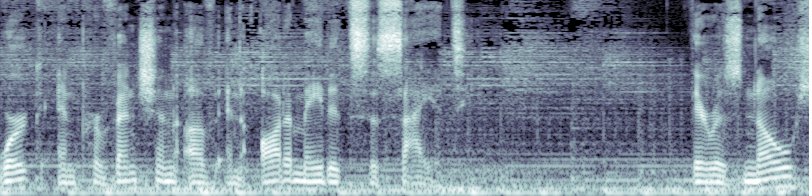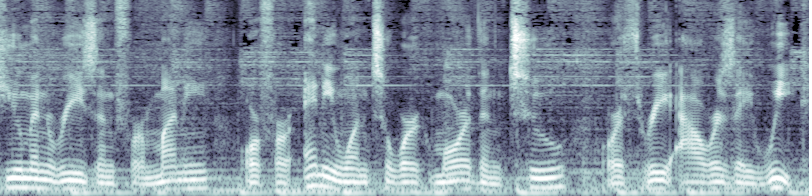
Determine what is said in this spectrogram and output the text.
work and prevention of an automated society. There is no human reason for money or for anyone to work more than two or three hours a week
